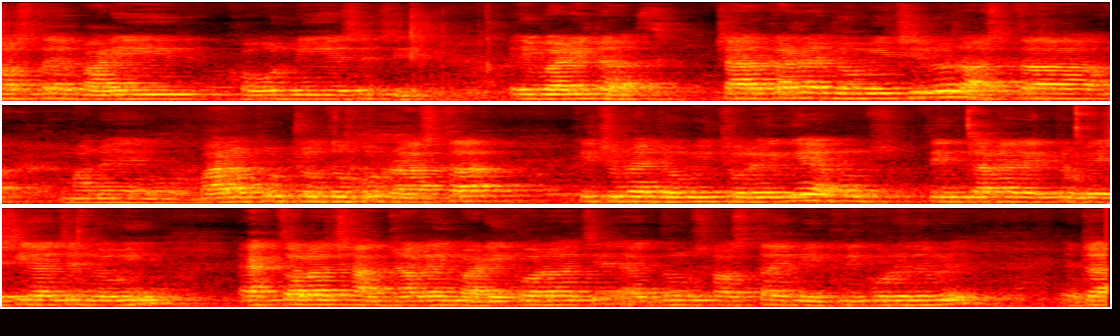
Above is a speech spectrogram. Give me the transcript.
সস্তায় বাড়ির খবর নিয়ে এসেছি। এই বাড়িটা চার কাঠা জমি ছিল, রাস্তা মানে বারো ফুট, চোদ্দ ফুট রাস্তা, কিছুটা জমি চলে গিয়ে এখন তিন কাঠার একটু বেশি আছে জমি। একতলা ছাদ ঢালাই বাড়ি করা আছে, একদম সস্তায় বিক্রি করে দেবে। এটা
